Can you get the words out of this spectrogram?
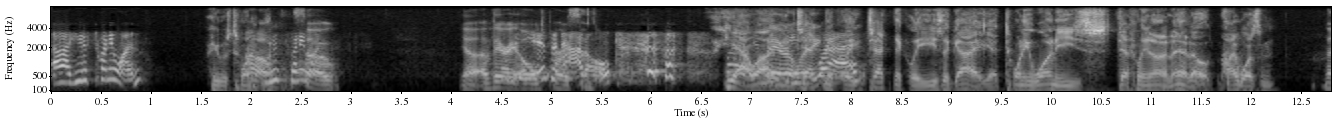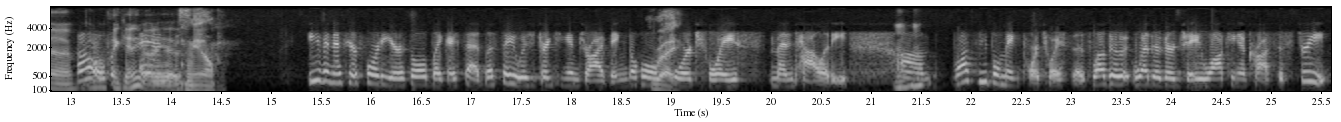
Uh, he was 21. He was 21. Oh, he was 21. So yeah, a very well, old is person. An adult. yeah, well, I mean, technically, technically, he's a guy. At 21, he's definitely not an adult. I wasn't. No, oh, I don't think anybody is. Yeah. Even if you're 40 years old, like I said, let's say it was drinking and driving, the whole right. poor choice mentality. Mm-hmm. Um, lots of people make poor choices, whether whether they're jaywalking across the street,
